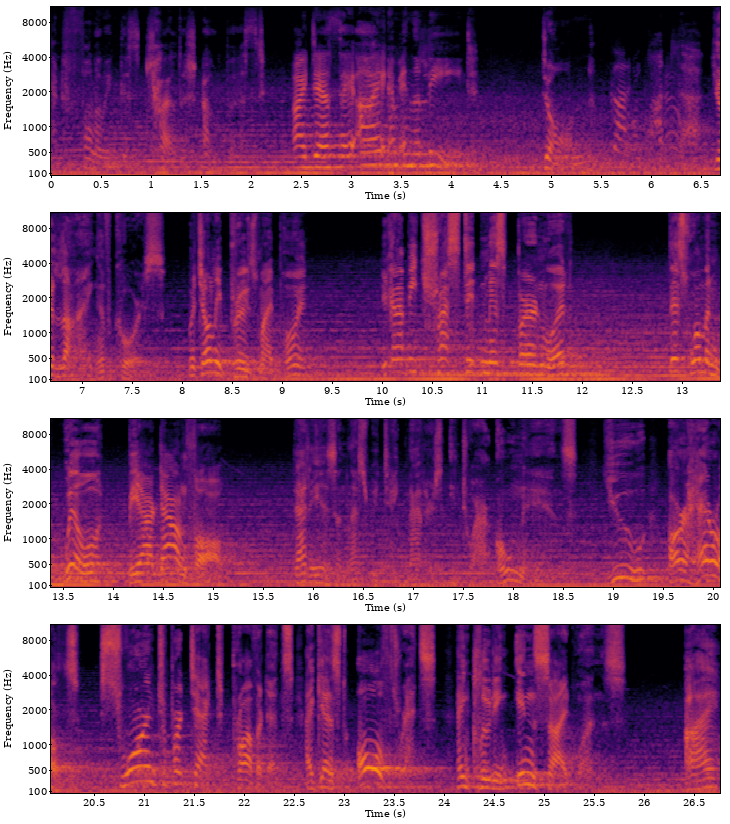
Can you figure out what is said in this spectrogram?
And following this childish outburst, I dare say I am in the lead. Dawn. What the? You're lying, of course, which only proves my point. You cannot be trusted, Miss Burnwood. This woman will be our downfall. That is, unless we take matters into our own hands. You are heralds, sworn to protect Providence against all threats, including inside ones. I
